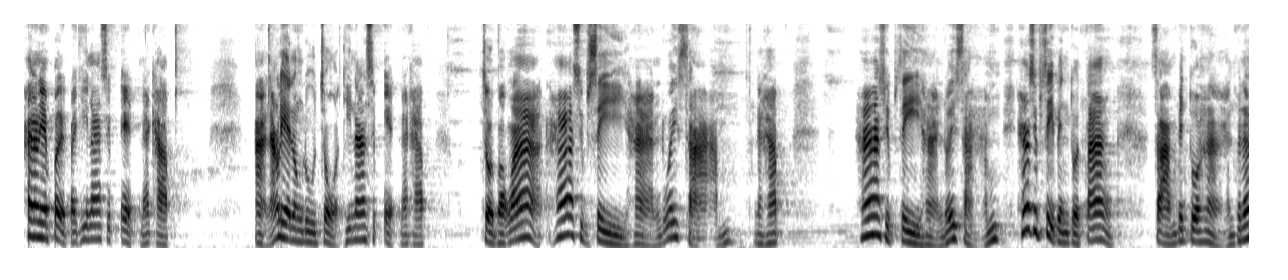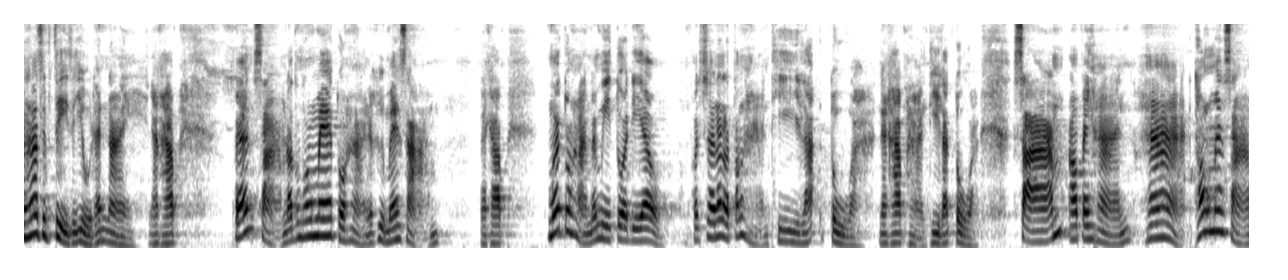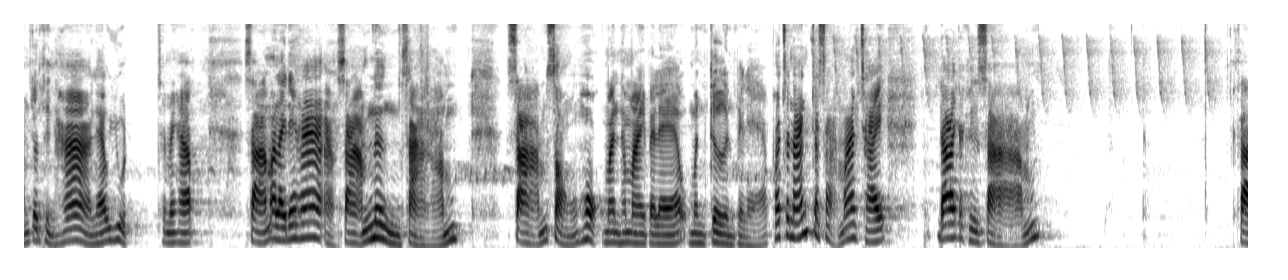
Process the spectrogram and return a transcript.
ให้นักเรียนเปิดไปที่หน้า 11 นะครับอ่านักเรียนลองดูโจทย์ที่หน้า 11 นะครับ โจทย์บอกว่า 54 หารด้วย 3 นะครับ 54 หารด้วย 3 54 เป็นตัวตั้ง 3 เป็นตัวหาร เพราะฉะนั้น 54 จะอยู่ด้านในนะครับ เพราะฉะนั้น 3 เราต้องท่องแม่ตัวหารก็คือแม่ 3 นะครับ เมื่อตัวหารมันมีตัวเดียว ราะฉะนั้นเราต้องหารทีละตัวนะครับ หารทีละตัว 3 เอาไปหาร 5 ท่องแม่ 3 จนถึง 5 แล้วหยุดใช่ไหมครับ 3 อะไรได้ 5อะ3 1 3 3 2 6 มันทำไมไปแล้ว มันเกินไปแล้ว เพราะฉะนั้นจะสามารถใช้ได้ก็คือ 3 3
